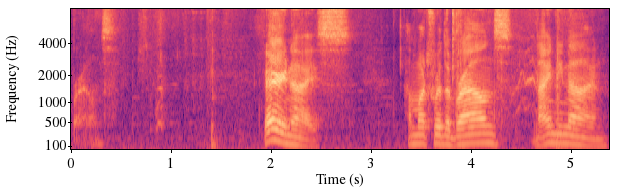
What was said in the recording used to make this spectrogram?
Browns. Very nice. How much were the Browns? 99.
